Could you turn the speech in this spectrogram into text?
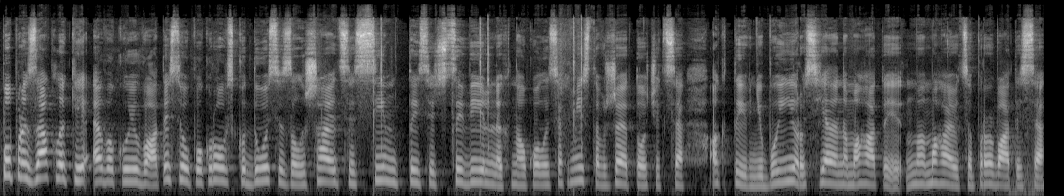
Попри заклики евакуюватися, у Покровську досі залишаються 7 тисяч цивільних. На околицях міста вже точаться активні бої. Росіяни намагати, намагаються прорватися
